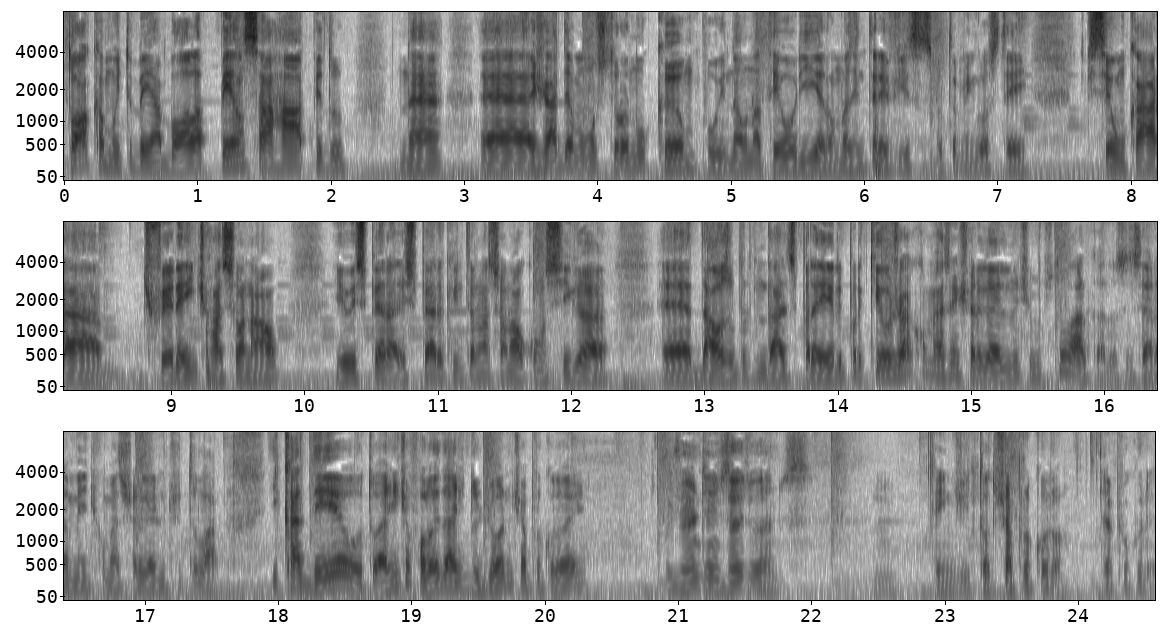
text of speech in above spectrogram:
toca muito bem a bola, pensa rápido, né? É, já demonstrou no campo e não na teoria, não nas entrevistas, que eu também gostei, que ser um cara diferente, racional. E eu espero, espero que o Internacional consiga é, dar as oportunidades para ele, porque eu já começo a enxergar ele no time titular, cara. Eu sinceramente começo a enxergar ele no titular. E cadê? o- A gente já falou a idade do Johnny, já procurou aí? O Johnny tem 18 anos. Entendi, então tu já procurou. Já procurei.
